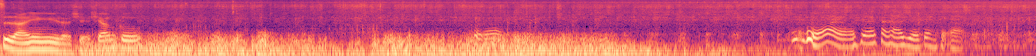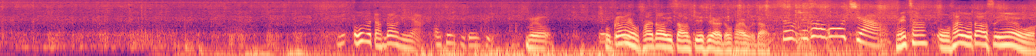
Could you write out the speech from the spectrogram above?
自然孕育的雪香菇。好可爱哦！现在看它觉得更可爱。你我有没有挡到你啊？哦，对不起，对不起。没有，我刚刚有拍到一张，接下来都拍不到。对，你刚刚跟我讲，没差，我拍不到是因为我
